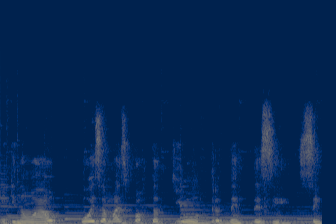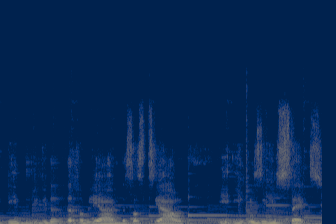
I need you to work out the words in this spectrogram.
e que não há coisa mais importante que outra dentro desse sentido de vida familiar, vida social e inclusive o sexo.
